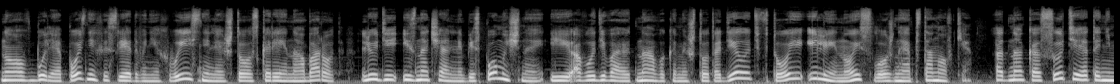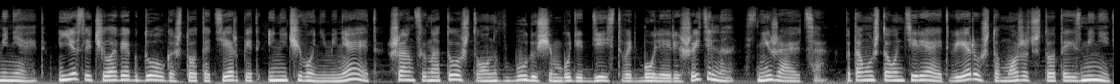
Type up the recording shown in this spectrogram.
Но в более поздних исследованиях выяснили, что скорее наоборот. Люди изначально беспомощны и овладевают навыками что-то делать в той или иной сложной обстановке. Однако сути это не меняет. Если человек долго что-то терпит и ничего не меняет, шансы на то, что он в будущем будет действовать более решительно, снижаются. Потому что он теряет веру, что может что-то изменить,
